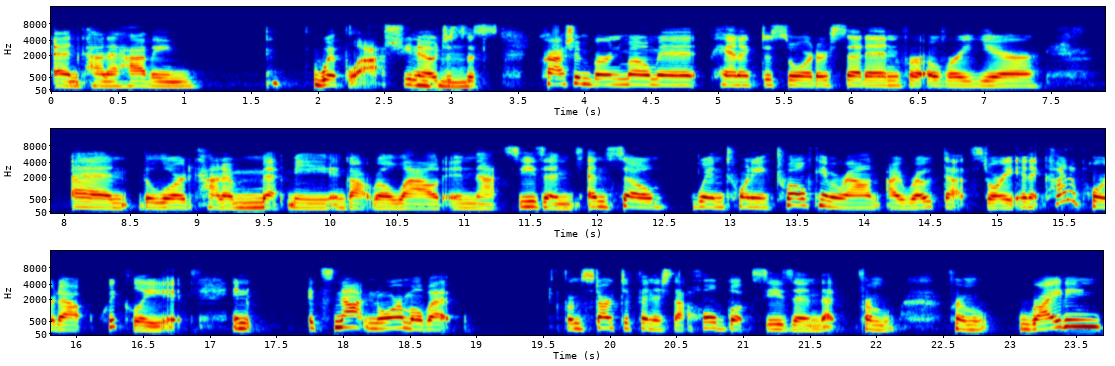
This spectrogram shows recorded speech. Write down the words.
and kind of having whiplash, you know, just this crash and burn moment, panic disorder set in for over a year. And the Lord kind of met me and got real loud in that season. And so when 2012 came around, I wrote that story and it kind of poured out quickly. It, and it's not normal, but from start to finish, that whole book season, that from from writing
